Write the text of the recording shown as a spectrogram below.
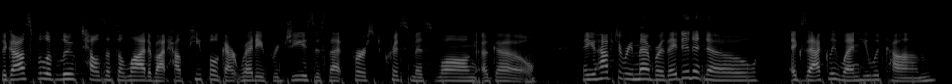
The Gospel of Luke tells us a lot about how people got ready for Jesus that first Christmas long ago. Now, you have to remember, they didn't know exactly when he would come,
